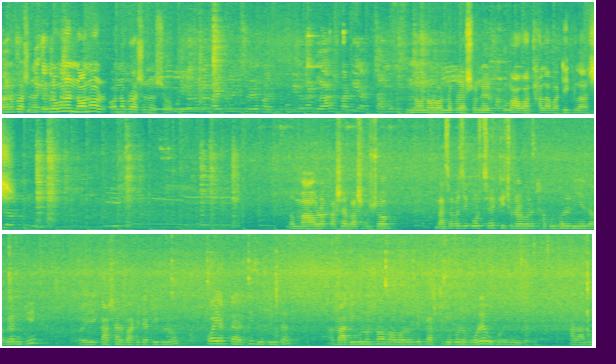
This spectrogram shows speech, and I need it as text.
অন্নপ্রাশনের, এগুলো মনে হয় ননর অন্নপ্রাশনের সব। ননর অন্নপ্রাশনের পাওয়া থালাবাটি গ্লাস। তো মা ওরা কাঁসার বাসন সব বাছাবাছি করছে। কিছুটা বলে ঠাকুর ঘরে নিয়ে যাবে নাকি ওই কাঁসার বাটি টাটিগুলো, ওই একটা আর কি, দু তিনটা। আর বাকিগুলো সব আবার ওই যে প্লাস্টিকে করে ভরে উপরে নিয়ে যাবে। আর আমি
